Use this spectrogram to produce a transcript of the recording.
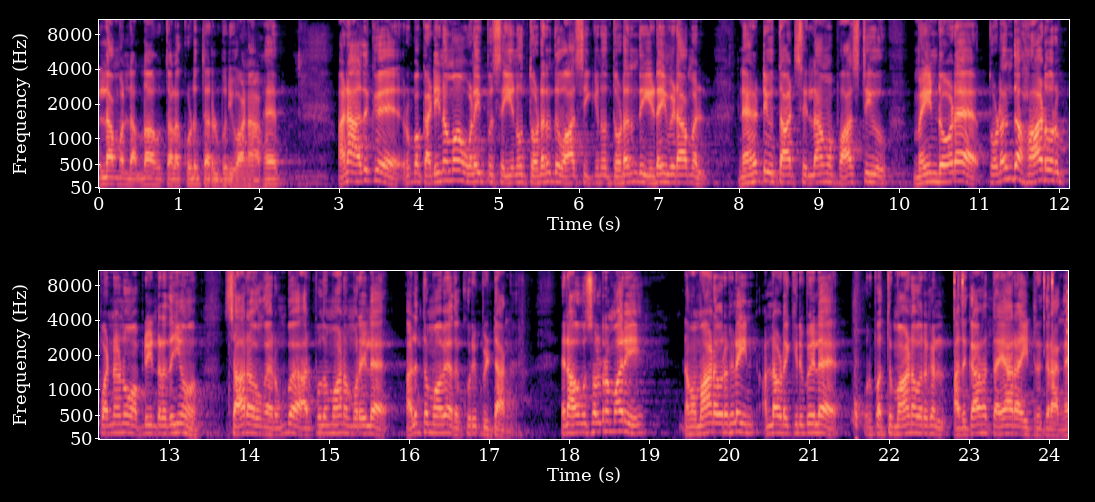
எல்லாம் வல்ல அல்லாஹு தாலா கொடுத்தருள் புரிவானாக. ஆனால் அதுக்கு ரொம்ப கடினமாக உழைப்பு செய்யணும் தொடர்ந்து வாசிக்கணும் தொடர்ந்து இடைவிடாமல் நெகட்டிவ் தாட்ஸ் இல்லாமல் பாசிட்டிவ் மைண்டோட தொடர்ந்து ஹார்ட் ஒர்க் பண்ணணும் அப்படின்றதையும் சார் அவங்க ரொம்ப அற்புதமான முறையில் அழுத்தமாகவே அதை குறிப்பிட்டாங்க. ஏன்னா அவங்க சொல்கிற மாதிரி நம்ம மாணவர்களை அல்லாவோட கிருபையில் ஒரு பத்து மாணவர்கள் அதுக்காக தயாராகிட்டு இருக்கிறாங்க.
